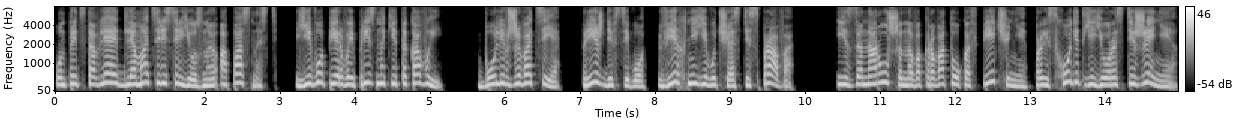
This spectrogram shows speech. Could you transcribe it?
он представляет для матери серьезную опасность. Его первые признаки таковы. Боли в животе, прежде всего в верхней его части справа. Из-за нарушенного кровотока в печени происходит ее растяжение,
